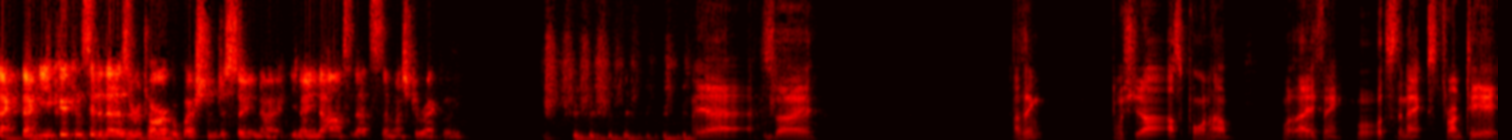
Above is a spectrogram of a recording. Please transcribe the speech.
That, that you could consider that as a rhetorical question, just so you know. You don't need to answer that so much directly. yeah, so I think we should ask Pornhub what they think. What's the next frontier?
